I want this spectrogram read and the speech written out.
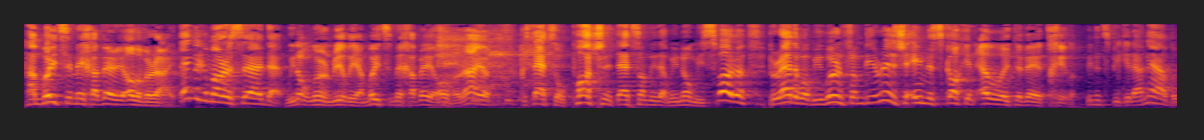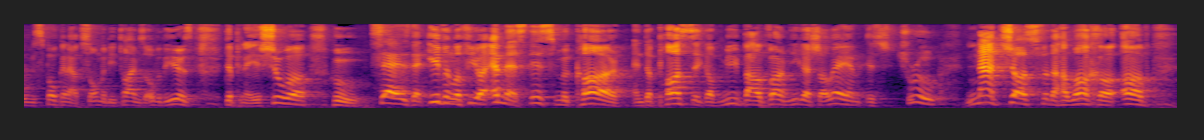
hamoitze mechaveri olavaraya. Then the Gemara said that we don't learn really hamoitze mechaveri olavaraya because that's so passionate. That's something that we know misvara. But rather, what we learn from the Arish she'ein niskakin eloi tchila. We didn't speak it out now, but we've spoken out so many times over the years. The Pnei Yehoshua who says that even lafia emes this makar and the pasuk of mi bal dvarim yigash Shaleim is true not just for the halacha of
